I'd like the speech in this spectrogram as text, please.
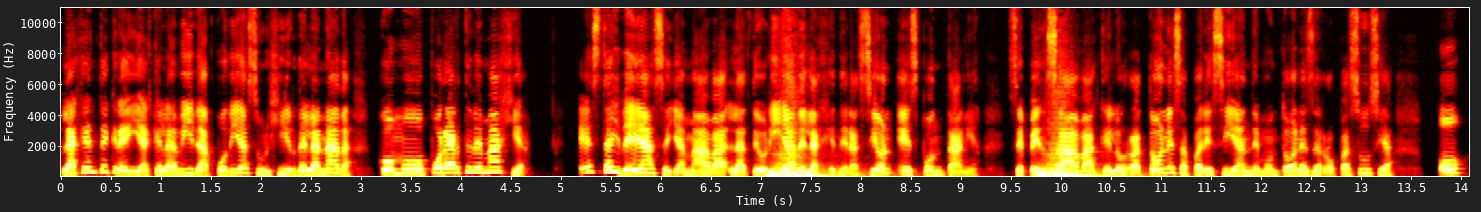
la gente creía que la vida podía surgir de la nada, como por arte de magia. Esta idea se llamaba la teoría de la generación espontánea. Se pensaba que los ratones aparecían de montones de ropa sucia o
